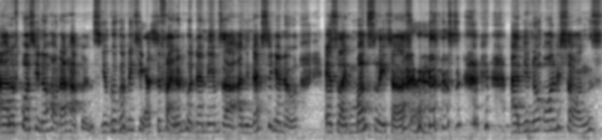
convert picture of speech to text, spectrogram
And of course, you know how that happens. You Google BTS to find out who their names are, and the next thing you know, it's like months later, and you know all the songs,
